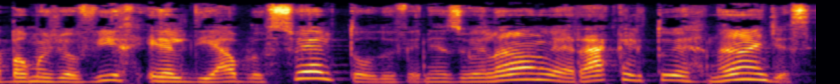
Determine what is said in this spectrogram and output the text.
Acabamos de ouvir El Diablo Suelto, do venezuelano Heráclito Hernandes.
